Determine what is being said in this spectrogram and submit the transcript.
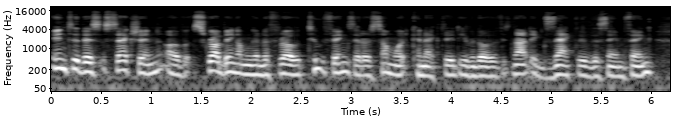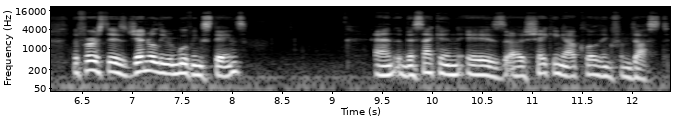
Into this section of scrubbing, I'm going to throw two things that are somewhat connected, even though it's not exactly the same thing. The first is generally removing stains, and the second is uh, shaking out clothing from dust.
